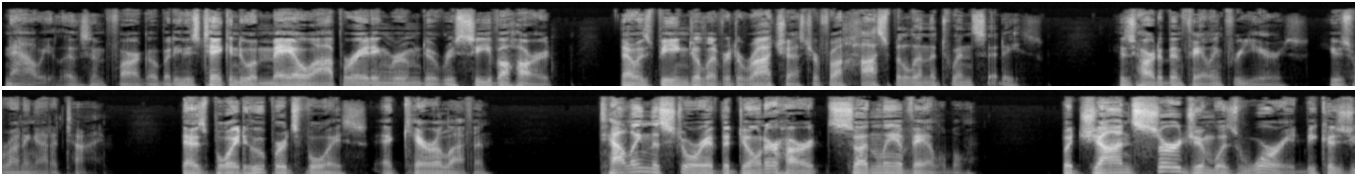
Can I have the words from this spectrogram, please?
Now he lives in Fargo, but he was taken to a Mayo operating room to receive a heart that was being delivered to Rochester from a hospital in the Twin Cities. His heart had been failing for years. He was running out of time. Was Boyd Huppert's voice at KARE 11, telling the story of the donor heart suddenly available. But John's surgeon was worried because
